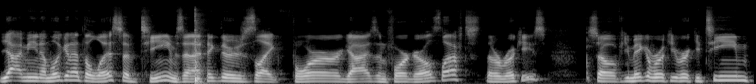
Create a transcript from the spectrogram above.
Yeah, I mean, I'm looking at the list of teams, and I think there's like four guys and four girls left that are rookies. So if you make a rookie rookie team,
